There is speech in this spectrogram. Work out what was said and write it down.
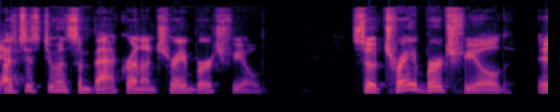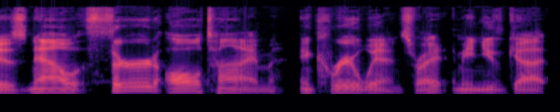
I was just doing some background on Trey Birchfield. So Trey Birchfield is now third all time in career wins, right? I mean, you've got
